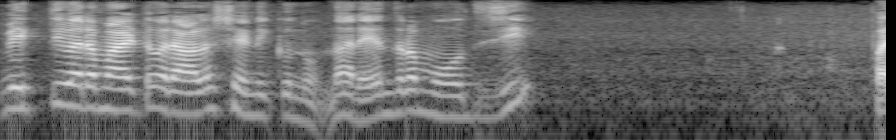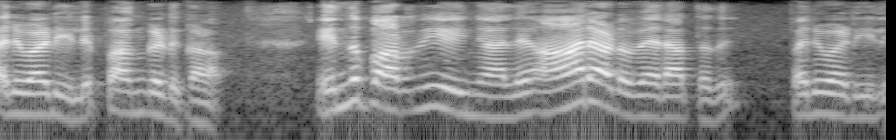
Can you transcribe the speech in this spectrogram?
വ്യക്തിപരമായിട്ട് ഒരാളെ ക്ഷണിക്കുന്നു. നരേന്ദ്രമോദിജി പരിപാടിയിൽ പങ്കെടുക്കണം. എന്ന് പറഞ്ഞു കഴിഞ്ഞാൽ ആരാടോ വരാത്തത് പരിപാടിയിൽ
